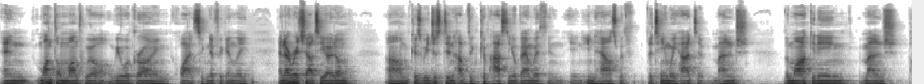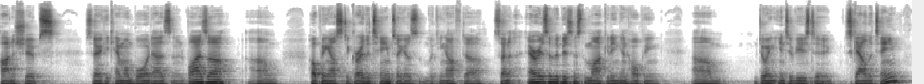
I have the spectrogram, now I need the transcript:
And month on month, we were, we were growing quite significantly. And I reached out to Yotam because um, we just didn't have the capacity or bandwidth in, in, in-house with the team we had to manage the marketing, manage partnerships. So he came on board as an advisor, um, helping us to grow the team. So he was looking after certain areas of the business, the marketing, and helping um, doing interviews to scale the team.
